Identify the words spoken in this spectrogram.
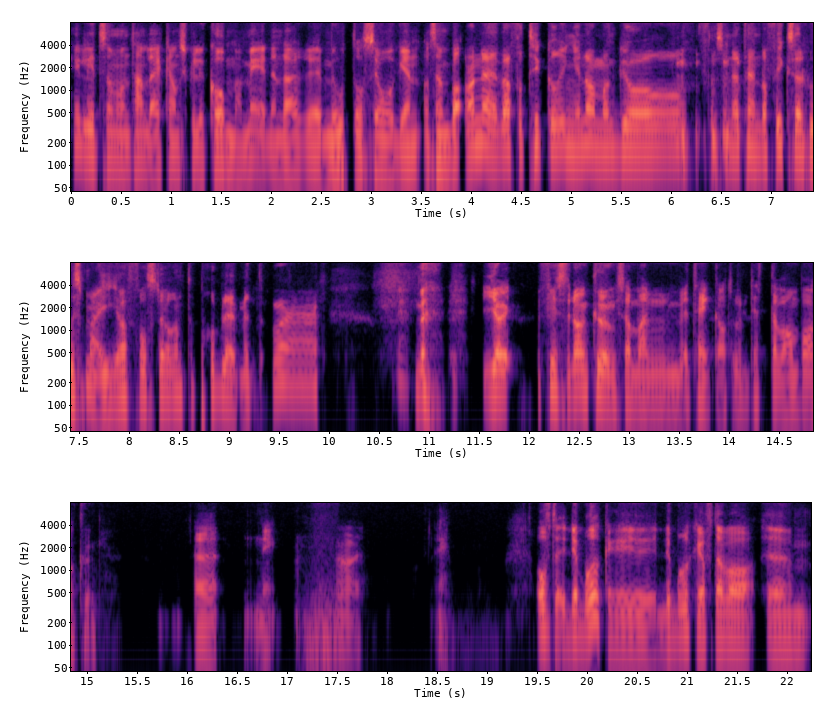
Det är lite som om tandläkaren skulle komma med den där motorsågen och sen bara, ah, nej, varför tycker ingen om att gå och få sina tänder fixade hos mig? Jag förstår inte problemet. Men, jag, finns det någon kung som man tänker att oh, detta var en bra kung? Eh, nej. Nej. Ofta, det, brukar ju, det brukar ofta vara, ehm,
